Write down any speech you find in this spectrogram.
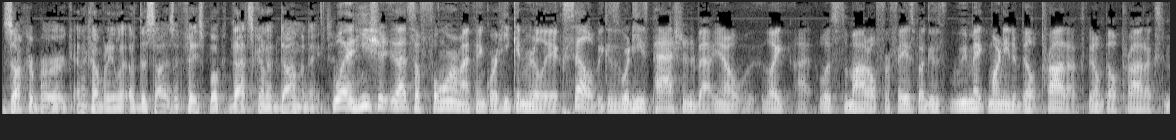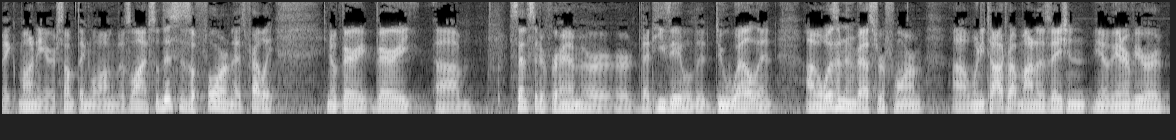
Zuckerberg and a company of the size of Facebook, that's going to dominate. Well, and he should. That's a forum I think where he can really excel because what he's passionate about, you know, like uh, what's the model for Facebook is we make money to build products. We don't build products to make money or something along those lines. So this is a forum that's probably, you know, very very um, sensitive for him or, or, that he's able to do well in. Um, it was an investor forum. Uh, when he talked about monetization, you know, the interviewer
